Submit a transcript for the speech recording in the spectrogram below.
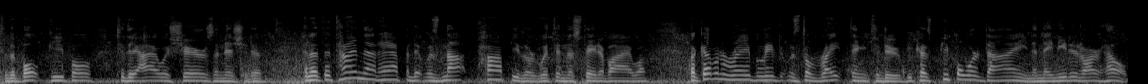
to the Boat people to the Iowa Shares Initiative. And at the time that happened, it was not popular within the state of Iowa. But Governor Ray believed it was the right thing to do because people were dying and they needed our help.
